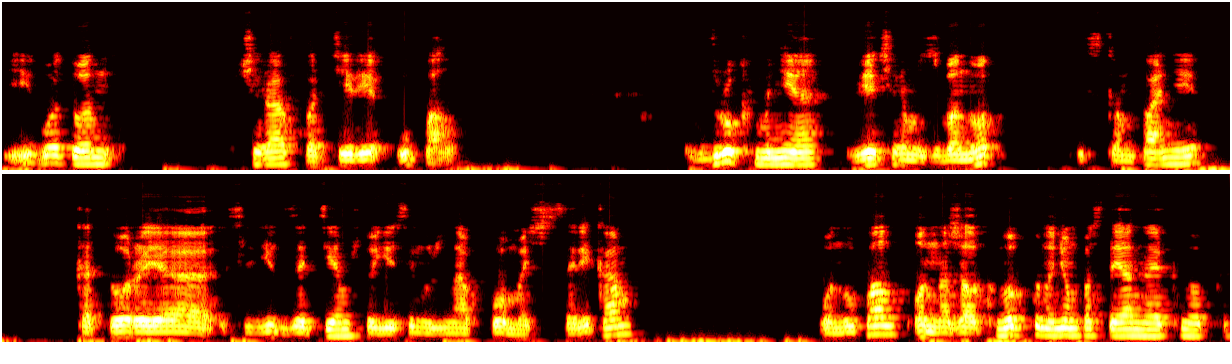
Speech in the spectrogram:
И вот он вчера в квартире упал. Вдруг мне вечером звонок из компании, которая следит за тем, что если нужна помощь старикам, он упал, он нажал кнопку, на нем постоянная кнопка.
